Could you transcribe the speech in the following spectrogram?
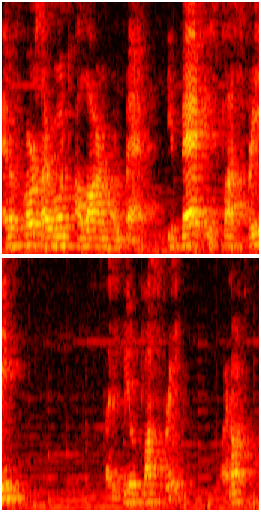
And of course, I want alarm on bad. If bad is plus 3, let it be plus 3. Why not?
